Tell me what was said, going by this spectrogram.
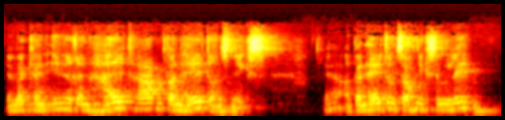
Wenn wir keinen inneren Halt haben, dann hält uns nichts. Ja, und dann hält uns auch nichts im Leben.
